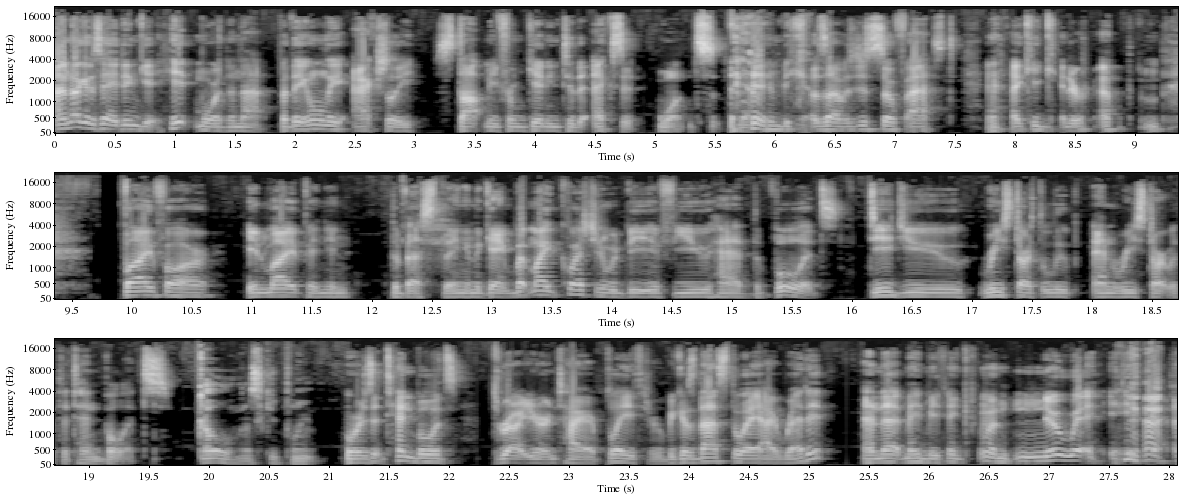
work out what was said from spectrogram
I'm not going to say I didn't get hit more than that, but they only actually stopped me from getting to the exit once Yeah. because I was just so fast and I could get around them. By far, in my opinion, the best thing in the game. But my question would be if you had the bullets, did you restart the loop and restart with the 10 bullets? Oh, that's a good point. Or is it 10 bullets throughout your entire playthrough? Because that's the way I read it. And that made me think, well, no way.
